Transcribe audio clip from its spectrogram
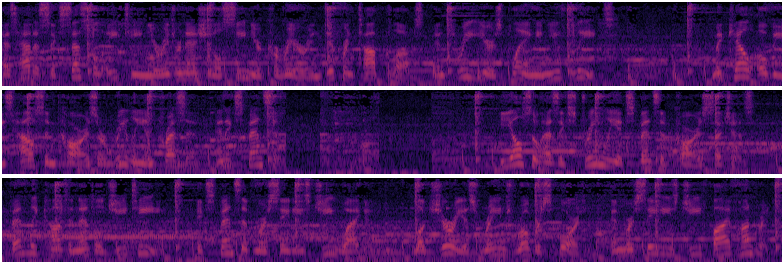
has had a successful 18 year international senior career in different top clubs and three years playing in youth leagues. Mikel Obi's house and cars are really impressive and expensive. He also has extremely expensive cars such as Bentley Continental GT, expensive Mercedes G-Wagon, luxurious Range Rover Sport, and Mercedes G500.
